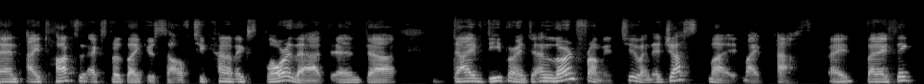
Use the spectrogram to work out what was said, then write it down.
and I talk to experts like yourself to kind of explore that and uh, dive deeper into and learn from it too and adjust my my path, right? But I think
